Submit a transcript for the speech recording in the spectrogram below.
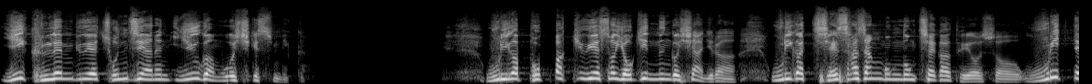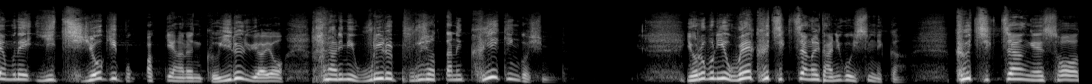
이 글램뷰에 존재하는 이유가 무엇이겠습니까? 우리가 복받기 위해서 여기 있는 것이 아니라 우리가 제사장 공동체가 되어서 우리 때문에 이 지역이 복받게 하는 그 일을 위하여 하나님이 우리를 부르셨다는 그 얘기인 것입니다. 여러분이 왜 그 직장을 다니고 있습니까? 그 직장에서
